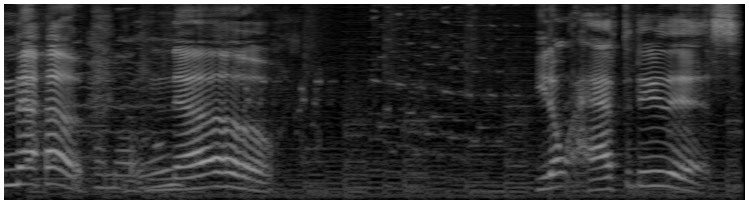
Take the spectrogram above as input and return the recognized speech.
no! No. You don't have to do this.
